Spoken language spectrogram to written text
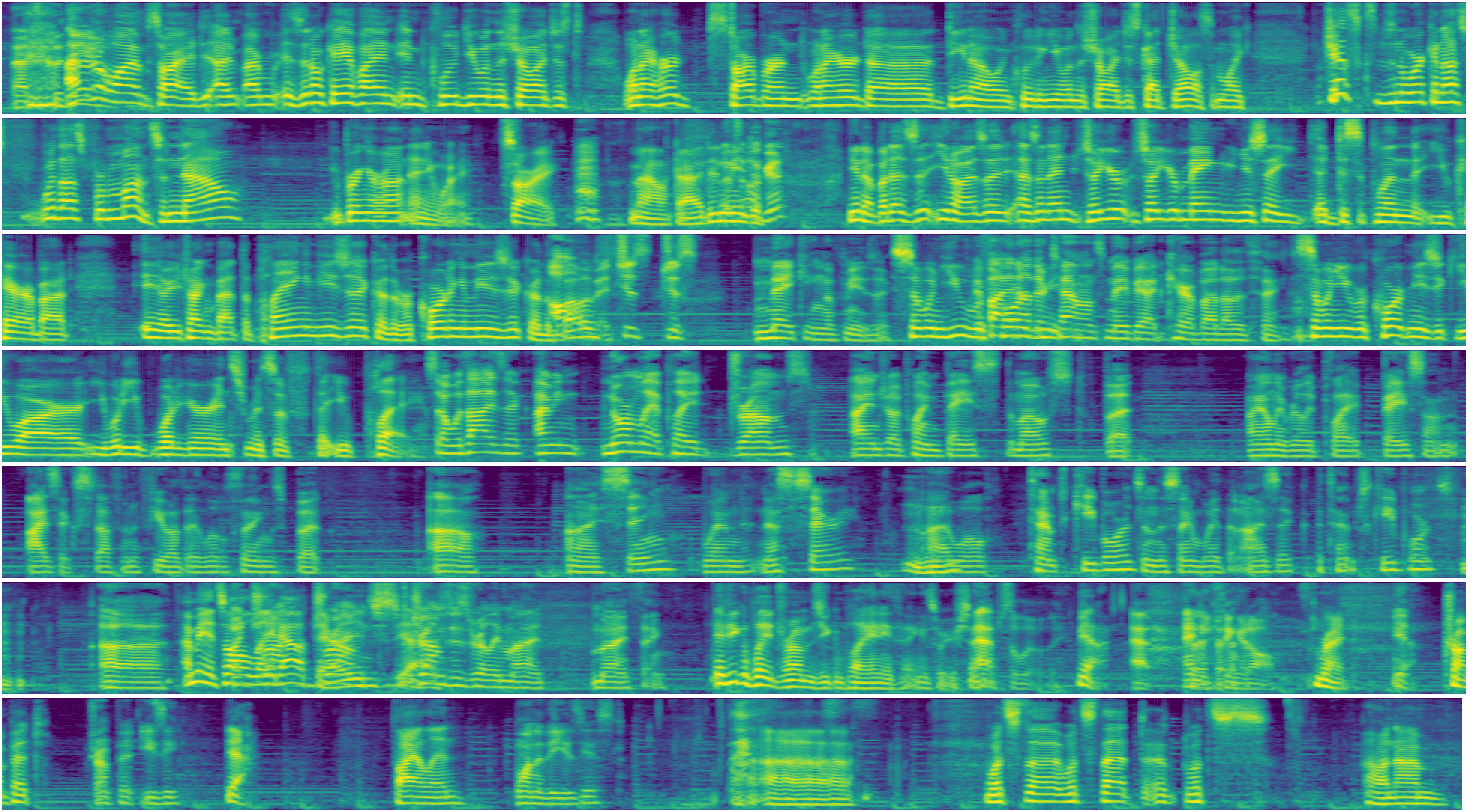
that's the deal. I don't know why I'm sorry. I, I, I'm, is it okay if I in- include you in the show? I just when I heard Starburn, when I heard uh, Dino including you in the show, I just got jealous. I'm like, Jessica's been working us with us for months, and now you bring her on anyway. Sorry, Malachi. I didn't That's mean all to. good. You know, but as a, you know, as a as an en- so your so your main when you say a discipline that you care about, eh, are you talking about the playing of music or the recording of music or the All both? of it, just just making of music. so when you If I had other mu- talents, maybe I'd care about other things. so when you record music, you are you what do you what are your instruments of that you play? So with Isaac, I mean, normally I play drums. I enjoy playing bass the most, but I only really play bass on Isaac's stuff and a few other little things. But uh, I sing when necessary. Mm-hmm. I will attempt keyboards in the same way that Isaac attempts keyboards. I mean, it's all laid drum- out there. Drums, just- yeah. drums is really my my thing. If you can play drums, you can play anything. Is what you're saying? Absolutely. Yeah. At anything at all. Right. Yeah. Trumpet. Trumpet, easy. Yeah. Violin. One of the easiest. What's the what's that? Uh, what's oh now I'm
